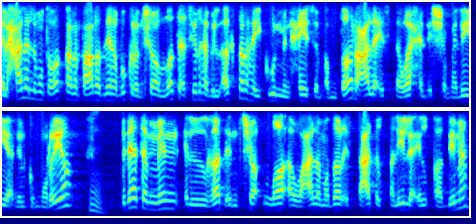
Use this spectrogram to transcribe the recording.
الحالة اللي متوقع نتعرض لها بكرة إن شاء الله تأثيرها بالأكثر هيكون من حيث الأمطار على السواحل الشمالية للجمهورية مم. بداية من الغد إن شاء الله أو على مدار الساعات القليلة القادمة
